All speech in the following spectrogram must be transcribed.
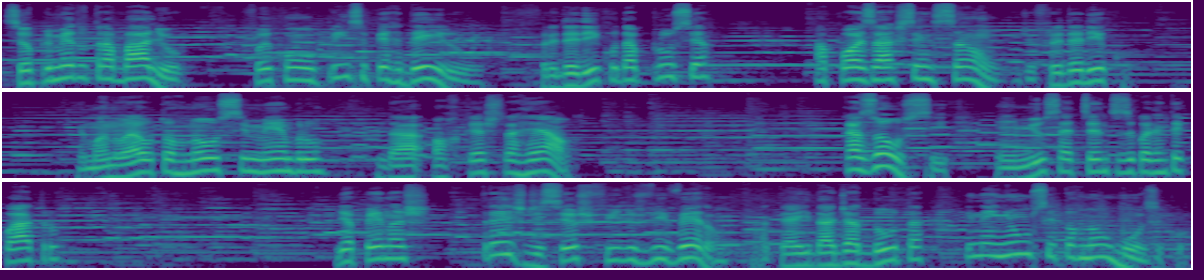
Seu primeiro trabalho foi com o príncipe herdeiro Frederico da Prússia após a ascensão de Frederico. Emanuel tornou-se membro da Orquestra Real. Casou-se em 1744 e apenas três de seus filhos viveram até a idade adulta e nenhum se tornou músico.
